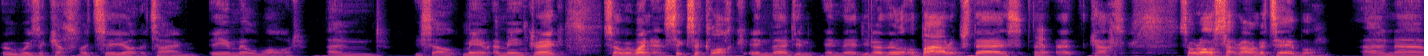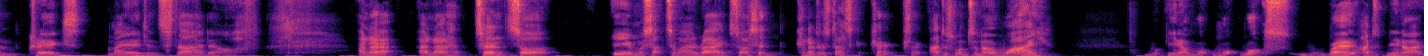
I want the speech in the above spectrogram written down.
who was a Castleford CEO at the time, Ian Millward, and yourself, me and me and Craig. So we went at six o'clock in the in the you know the little bar upstairs yep. at, at Cass. So we're all sat around a table, and um, Craig's my agent started it off, and I and I turned so Ian was sat to my right. So I said, "Can I just ask? I, can I, I just want to know why." You know what, what what's where I you know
